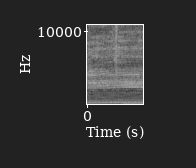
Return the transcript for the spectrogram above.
see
